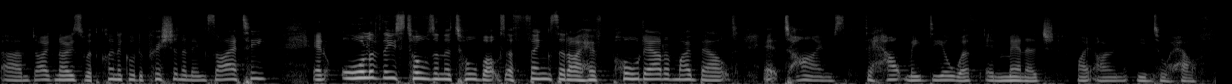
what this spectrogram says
um, diagnosed with clinical depression and anxiety. And all of these tools in the toolbox are things that I have pulled out of my belt at times to help me deal with and manage my own mental health.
